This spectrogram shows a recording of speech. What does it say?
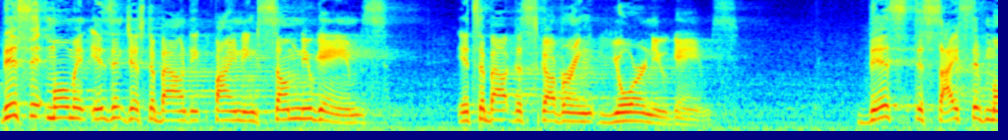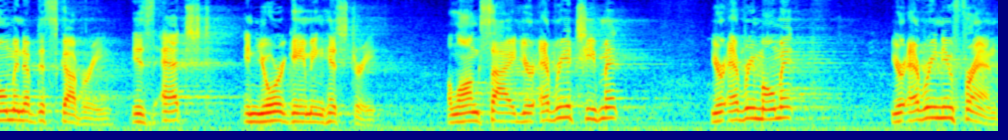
This moment isn't just about finding some new games, it's about discovering your new games. This decisive moment of discovery is etched in your gaming history, alongside your every achievement, your every moment, your every new friend.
